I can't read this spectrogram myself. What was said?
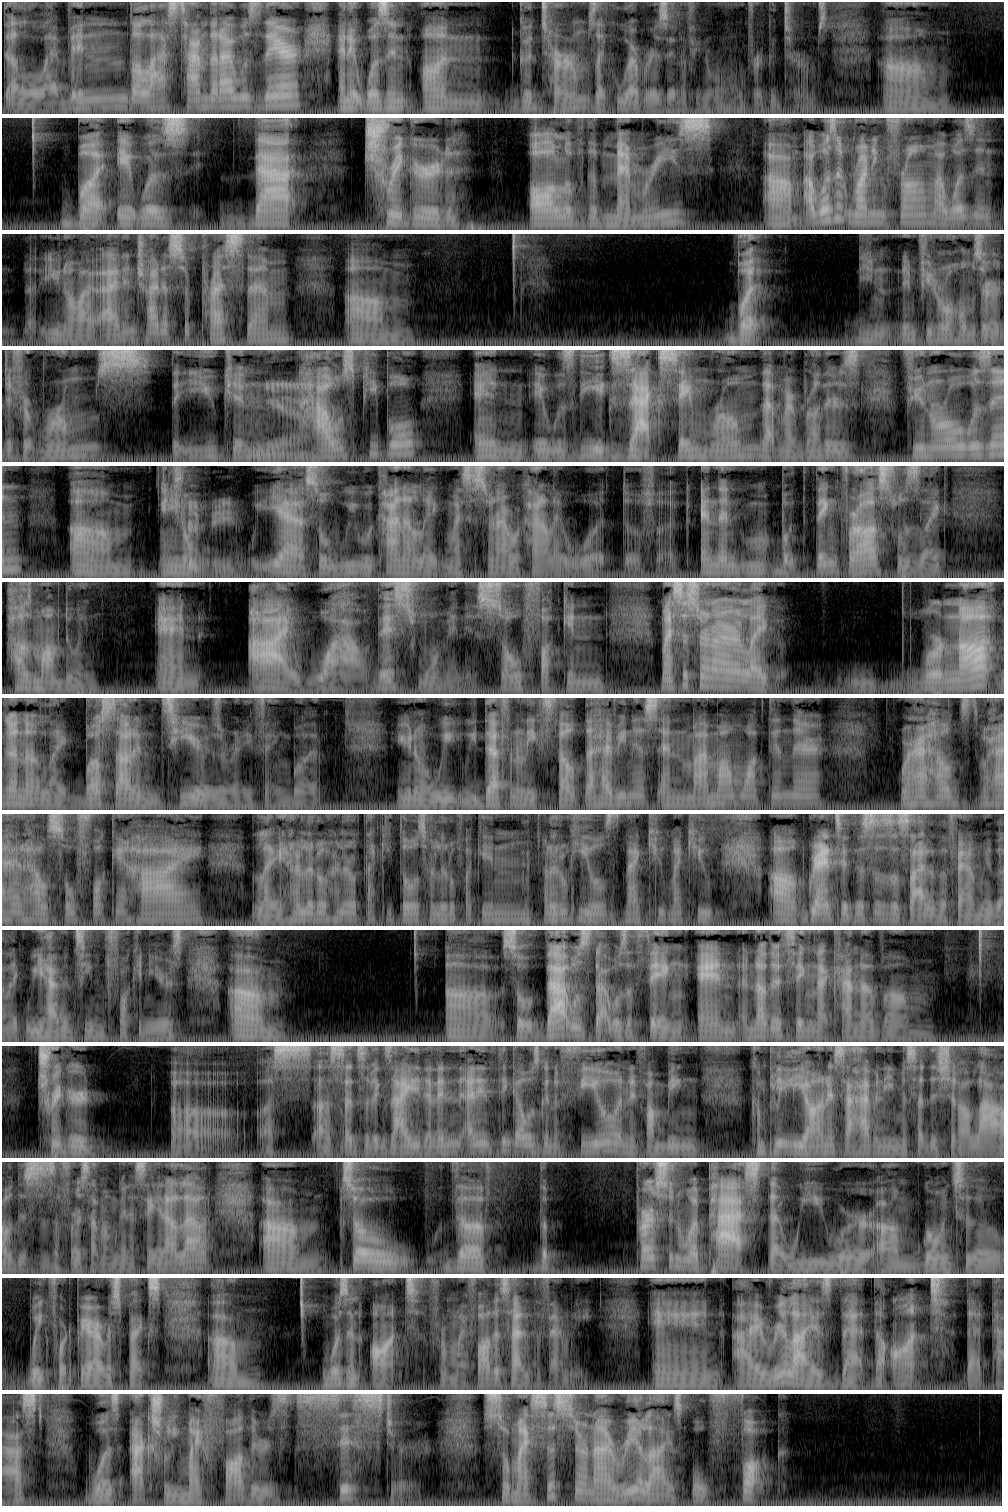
11 the last time that I was there and it wasn't on good terms like whoever is in a funeral home for good terms. Um, but it was that triggered all of the memories. Um, I wasn't running from I wasn't you know I, I didn't try to suppress them. Um, but you know, in funeral homes there are different rooms that you can yeah. house people and it was the exact same room that my brother's funeral was in. Um, and you know, yeah, so we were kind of like, my sister and I were kind of like, what the fuck? And then, but the thing for us was like, how's mom doing? And I, wow, this woman is so fucking. My sister and I are like, we're not gonna like bust out in tears or anything, but you know, we we definitely felt the heaviness. And my mom walked in there where her held where her head held so fucking high, like her little her little taquitos, her little fucking her little heels, my cute, my cute. Um, granted, this is a side of the family that like we haven't seen in fucking years. Um, uh, so that was that was a thing, and another thing that kind of um, triggered uh, a, a, sense of anxiety that I didn't, I didn't think I was gonna feel. And if I'm being completely honest, I haven't even said this shit out loud. This is the first time I'm gonna say it out loud. Um, so the the person who had passed that we were um, going to the wake for to pay our respects um, was an aunt from my father's side of the family. And I realized that the aunt that passed was actually my father's sister. So my sister and I realized, oh, fuck.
